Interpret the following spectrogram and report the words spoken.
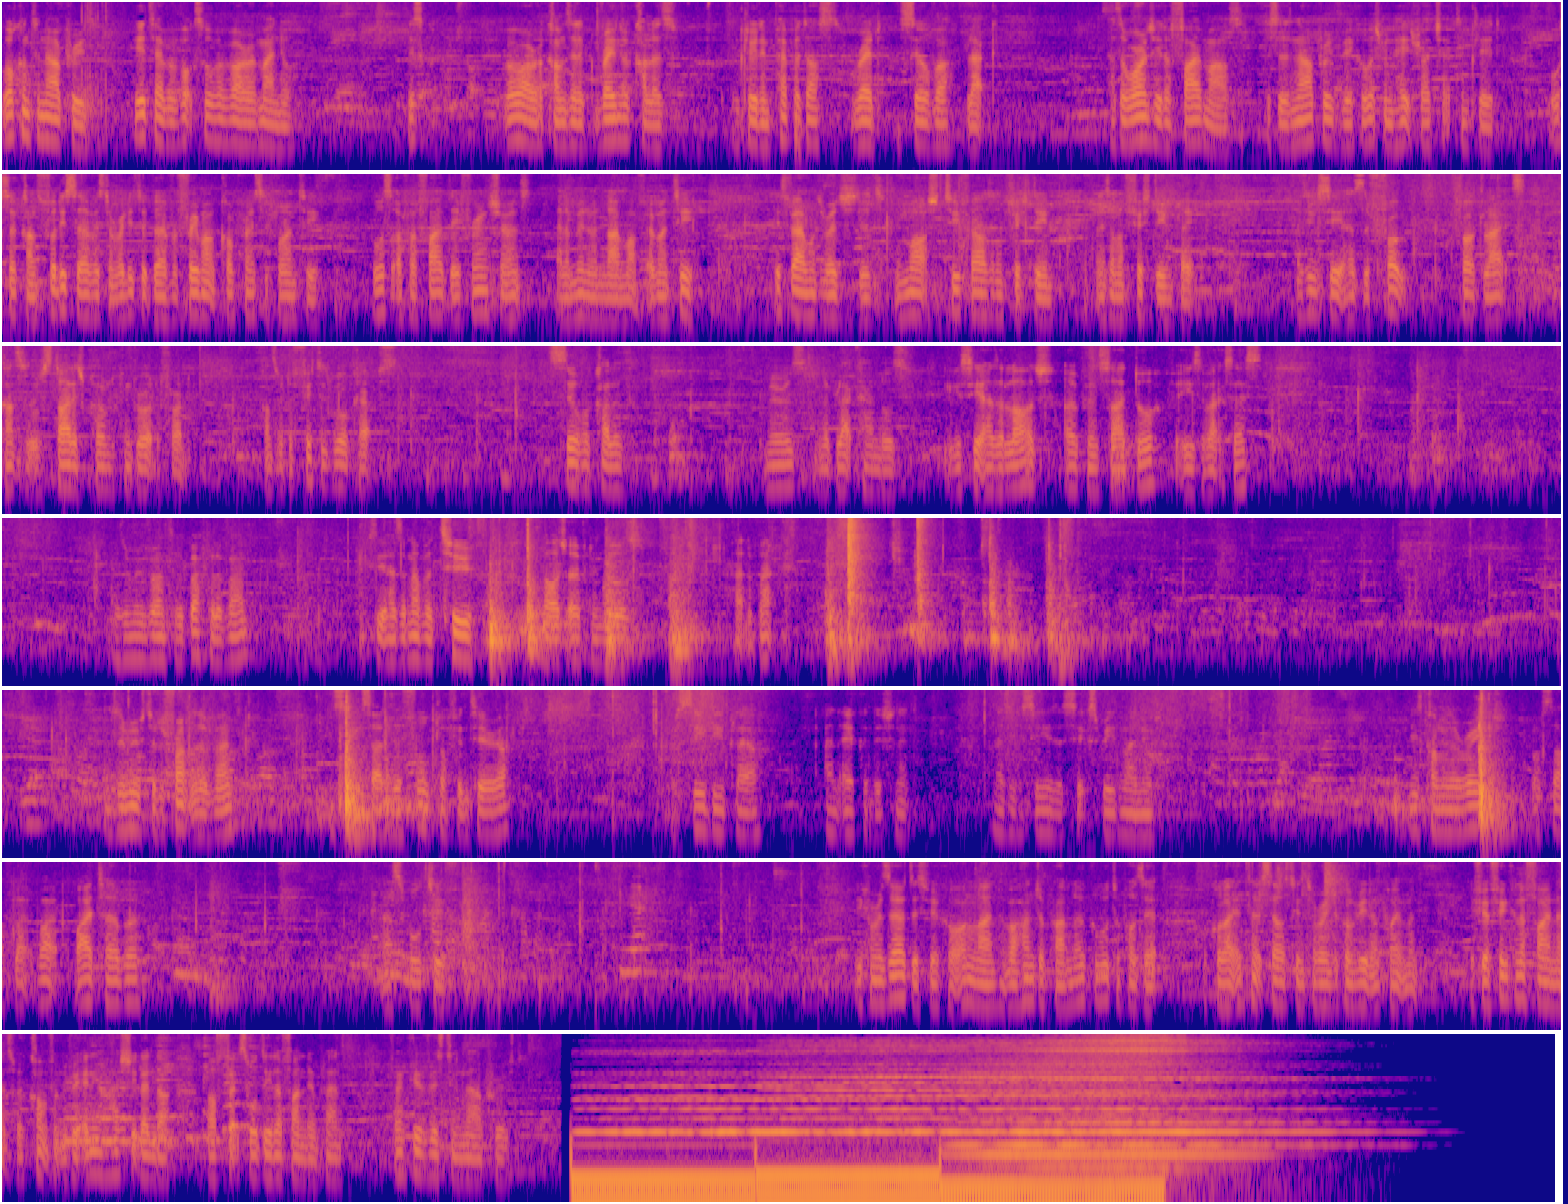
Welcome to Now Approved. Here to have a Vauxhall Vivaro manual. This Vivaro comes in a range of colours, including pepper dust, red, silver, black. Has a warranty of 5 miles. This is a Now Approved vehicle which has been HPI checked and cleared. Also comes fully serviced and ready to go with a 3 month comprehensive warranty. We also offer 5 day free insurance and a minimum 9 month MOT. This van was registered in March 2015 and is on a 15 plate. As you can see it has the front, front lights, comes with a stylish chrome looking grille at the front. Comes with the fitted wheel caps, silver coloured mirrors and the black handles. You can see it has a large open side door for ease of access. As we move on to the back of the van, you can see it has another two large opening doors at the back. As we move to the front of the van, you can see inside is a full cloth interior a CD player and air conditioning. And as you can see, is a six-speed manual. These come in a range of stuff like bi-turbo and small tooth. You can reserve this vehicle online with a £100 local deposit or call our internet sales team to arrange a convenient appointment. If you're thinking of finance, we're confident be any high street lender or flexible dealer funding plan. Thank you for visiting Now Approved.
